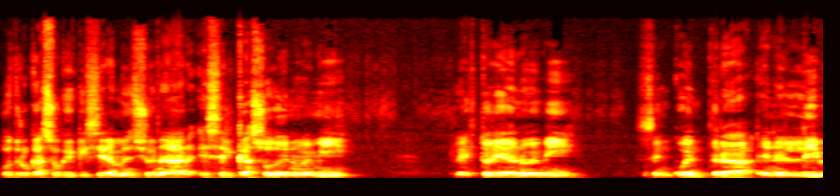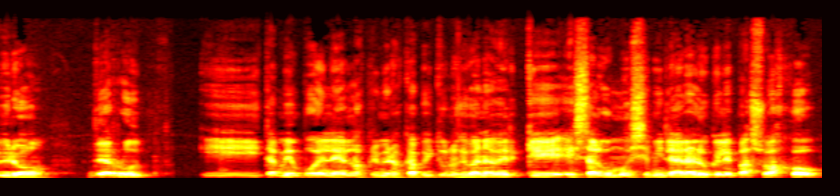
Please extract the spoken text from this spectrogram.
Otro caso que quisiera mencionar es el caso de Noemí. La historia de Noemí se encuentra en el libro de Ruth y también pueden leer los primeros capítulos y van a ver que es algo muy similar a lo que le pasó a Job.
